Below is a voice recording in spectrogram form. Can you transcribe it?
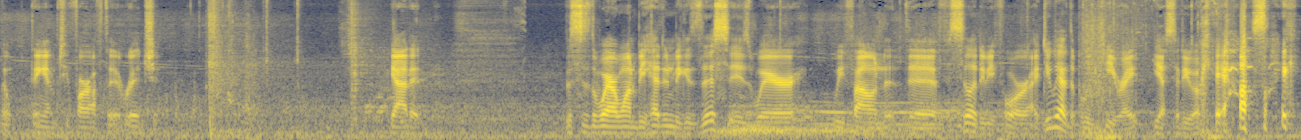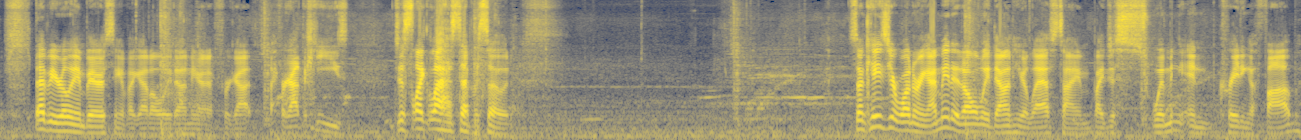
Nope, think I'm too far off the ridge. Got it. This is the where I want to be heading, because this is where we found the facility before. I do have the blue key, right? Yes, I do. Okay, I was like, that'd be really embarrassing if I got all the way down here I forgot. I forgot the keys, just like last episode. So in case you're wondering, I made it all the way down here last time by just swimming and creating a fob.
